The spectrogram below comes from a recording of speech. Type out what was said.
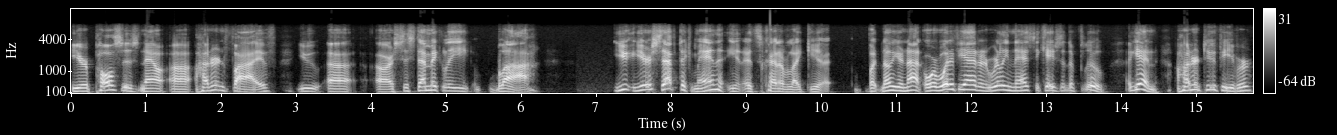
your pulse is now uh, 105, you uh, are systemically blah. You, you're septic, man. It's kind of like, yeah, but no, you're not. Or what if you had a really nasty case of the flu? Again, 102 fever,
